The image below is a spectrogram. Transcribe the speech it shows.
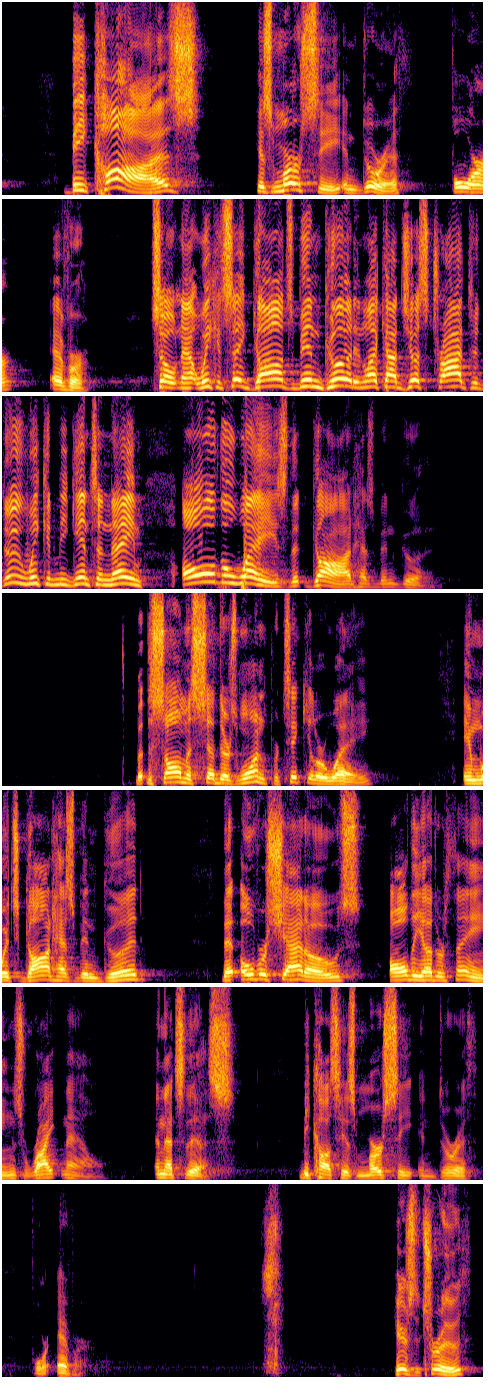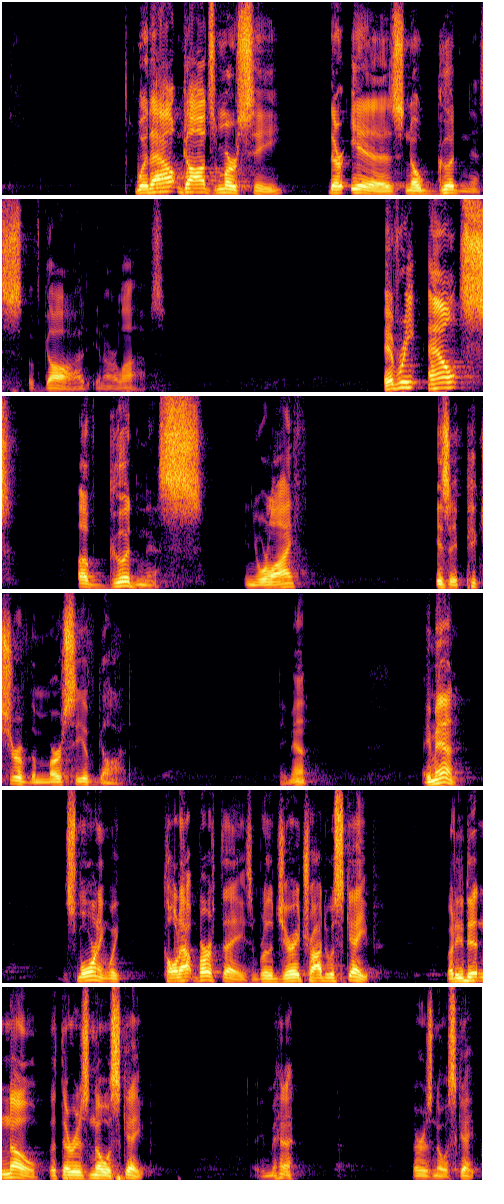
because his mercy endureth forever. So now we could say God's been good, and like I just tried to do, we could begin to name all the ways that God has been good. But the psalmist said there's one particular way in which God has been good that overshadows all the other things right now. And that's this because his mercy endureth forever. Here's the truth without God's mercy, there is no goodness of God in our lives. Every ounce of goodness in your life is a picture of the mercy of God. Amen. Amen. This morning we called out birthdays, and Brother Jerry tried to escape, but he didn't know that there is no escape. Amen. There is no escape.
